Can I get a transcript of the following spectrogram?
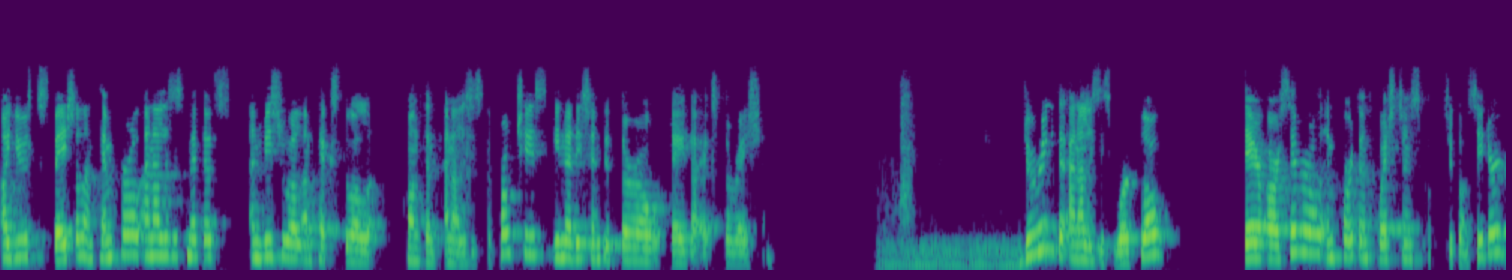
I used spatial and temporal analysis methods and visual and textual content analysis approaches in addition to thorough data exploration. During the analysis workflow, there are several important questions to consider,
